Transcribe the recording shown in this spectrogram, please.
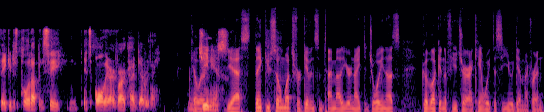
they could just pull it up and see. It's all there. I've archived everything. Killer. Genius. Yes. Thank you so much for giving some time out of your night to join us. Good luck in the future. I can't wait to see you again, my friend.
